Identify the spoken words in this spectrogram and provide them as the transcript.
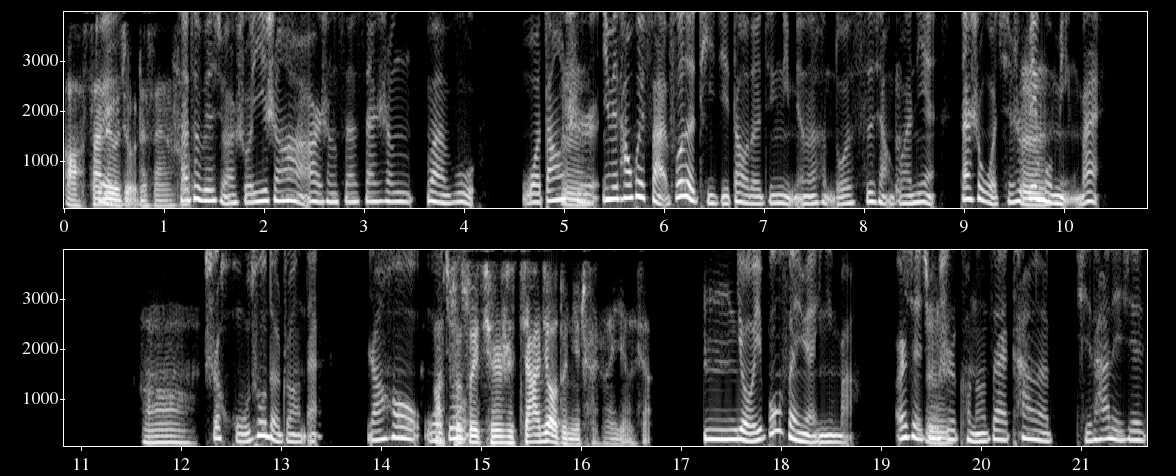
啊，三六九这三个数他，特别喜欢说一生二，二生三，三生万物。我嗯当时，因为他会反复的提及《道德经》里面的很多思想观念，但是我其实并不嗯明白，啊是糊涂的状态。然后我啊，就、所所以其实是家教对你产生了影响。嗯，有一部分原因吧，而且就是嗯可能在看了其他的一些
